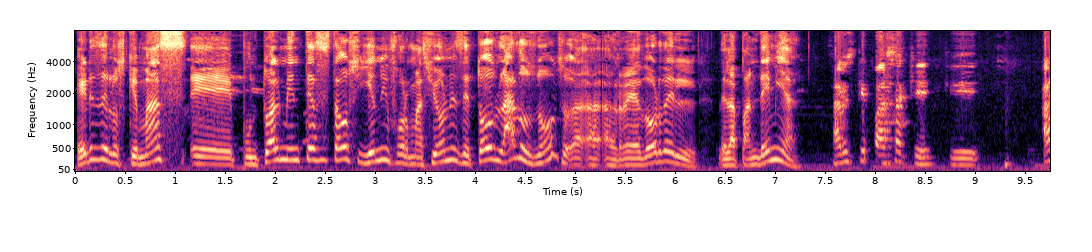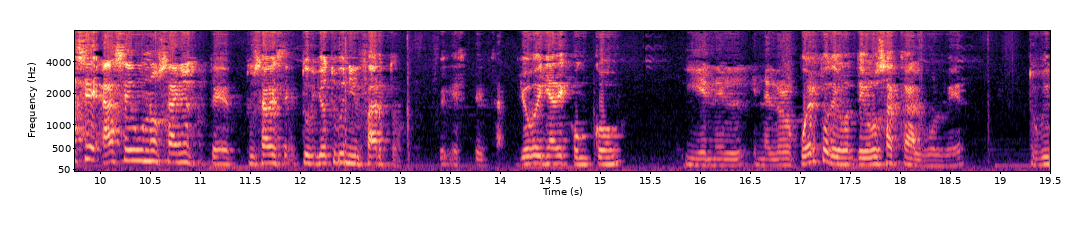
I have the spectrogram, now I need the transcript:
eres de los que más eh, puntualmente has estado siguiendo informaciones de todos lados, ¿no? alrededor del, de la pandemia. ¿Sabes qué pasa? Que, hace, hace unos años, tú sabes, yo tuve un infarto este, yo venía de Hong Kong y en el, en el aeropuerto de, Osaka al volver tuve,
